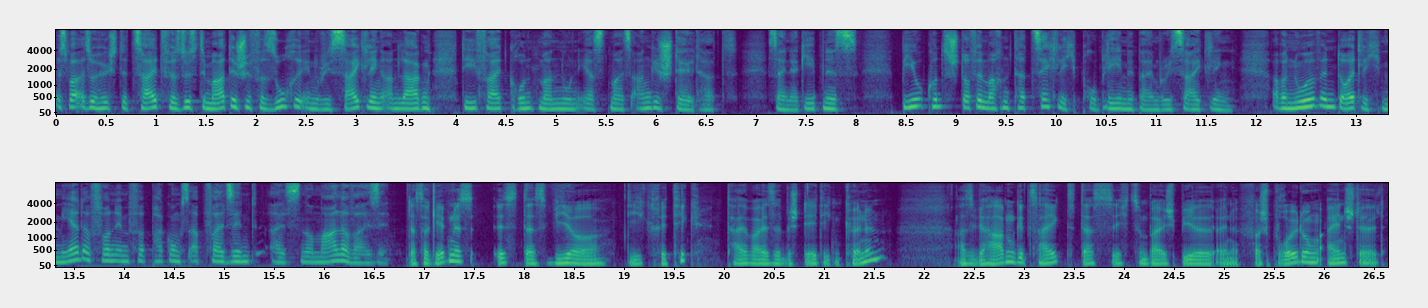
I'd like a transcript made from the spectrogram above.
Es war also höchste Zeit für systematische Versuche in Recyclinganlagen, die Veit Grundmann nun erstmals angestellt hat. Sein Ergebnis Biokunststoffe machen tatsächlich Probleme beim Recycling, aber nur wenn deutlich mehr davon im Verpackungsabfall sind als normalerweise. Das Ergebnis ist, dass wir die Kritik teilweise bestätigen können. Also wir haben gezeigt, dass sich zum Beispiel eine Versprödung einstellt,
